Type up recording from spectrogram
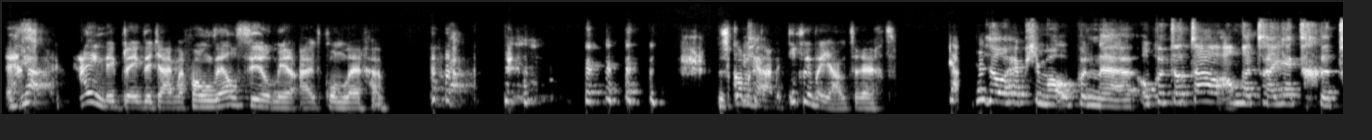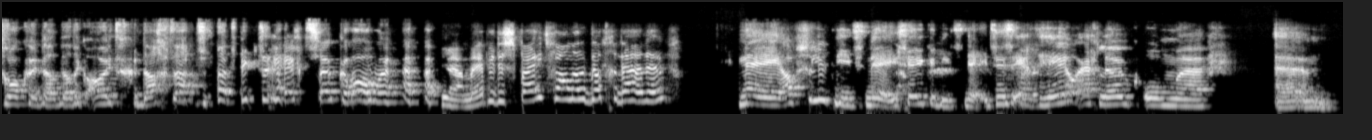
En ja. uiteindelijk bleek dat jij me gewoon wel veel meer uit kon leggen. Ja. dus kwam ik ja. daar toch weer bij jou terecht. Ja, en zo heb je me op een, uh, op een totaal ander traject getrokken dan dat ik ooit gedacht had dat ik terecht zou komen. Ja, maar heb je er spijt van dat ik dat gedaan heb? Nee, absoluut niet. Nee, zeker niet. Nee, het is echt heel erg leuk om, uh, um,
